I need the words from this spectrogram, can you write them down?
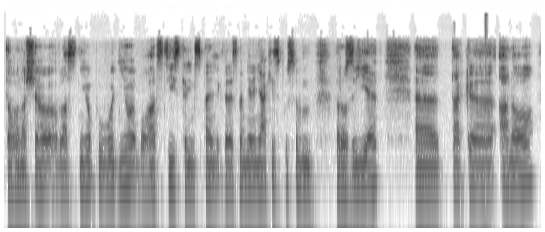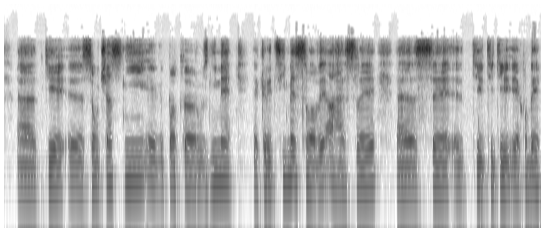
toho našeho vlastního původního bohatství, s kterým jsme, které jsme měli nějakým způsobem rozvíjet, eh, tak ano, ti současní pod různými krycími slovy a hesly si ti, ti, ti jakoby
